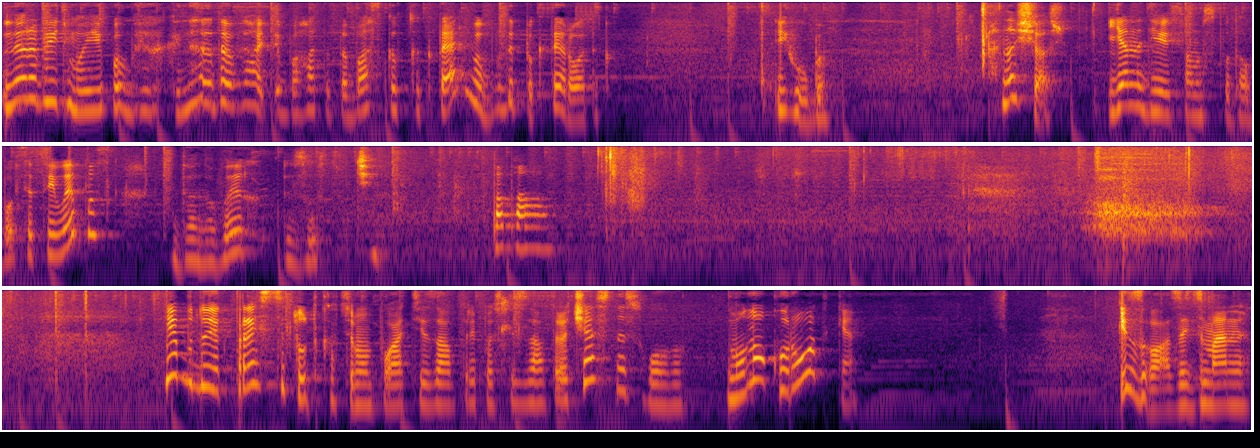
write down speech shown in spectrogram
Не робіть мої помилки, не додавайте багато табаско в коктейль, бо буде пекти ротик і губи. Ну що ж, я надіюсь, вам сподобався цей випуск. До нових зустрічей. Па-па! Я буду як проститутка в цьому платі завтра і післязавтра. Чесне слово. Воно коротке і злазить з мене.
